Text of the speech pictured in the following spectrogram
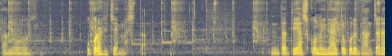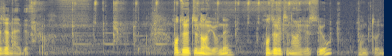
あの怒られちゃいました。だってやしこのいないところでなんちゃらじゃないですか。外れてないよね。外れてないですよ。本当に。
